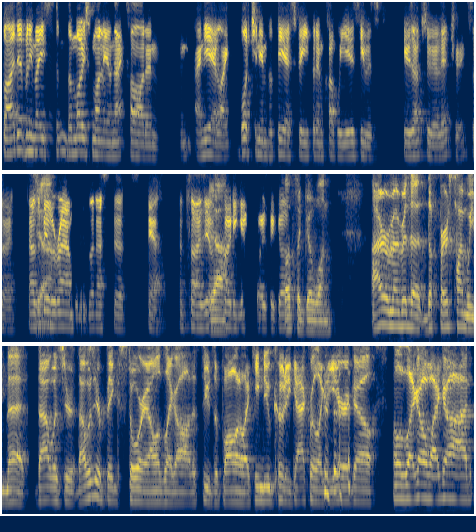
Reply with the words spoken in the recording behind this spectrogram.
but I definitely made some, the most money on that card, and and yeah, like watching him for PSV for them couple of years, he was he was absolutely electric. So that was a bit of a ramble, but that's the yeah that ties it. Yeah. Cody Gakpo is the guy. That's a good one. I remember the the first time we met. That was your that was your big story. I was like, oh, this dude's a baller. Like he knew Cody Gakpo like a year ago. I was like, oh my god.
